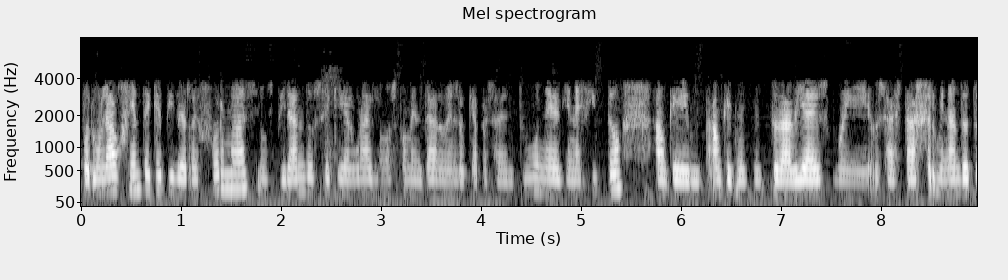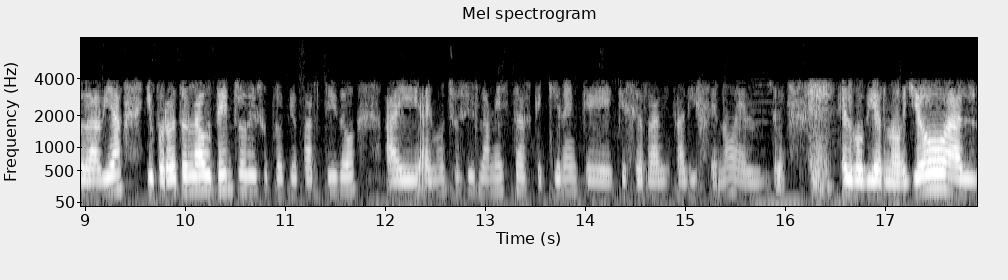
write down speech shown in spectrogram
Por un lado, gente que pide reformas, inspirándose, que algunas lo hemos comentado en lo que ha pasado en Túnez y en Egipto, aunque, aunque todavía es muy, o sea, está germinando todavía. Y por otro lado, dentro de su propio partido hay, hay muchos islamistas que quieren que, que se radicalice ¿no? el, el gobierno. Yo, al,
